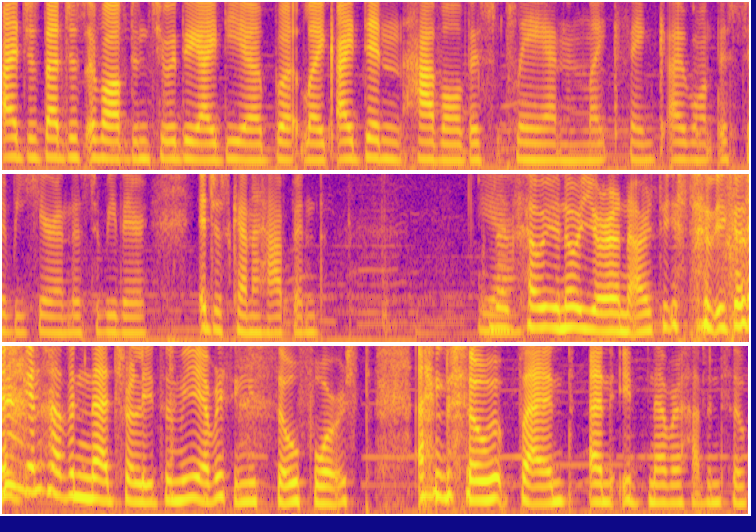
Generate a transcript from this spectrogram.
I just that just evolved into the idea, but like I didn't have all this plan and like think I want this to be here and this to be there. It just kind of happened. Yeah. That's how you know you're an artist because it can happen naturally. To me, everything is so forced and so planned, and it never happens. So,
